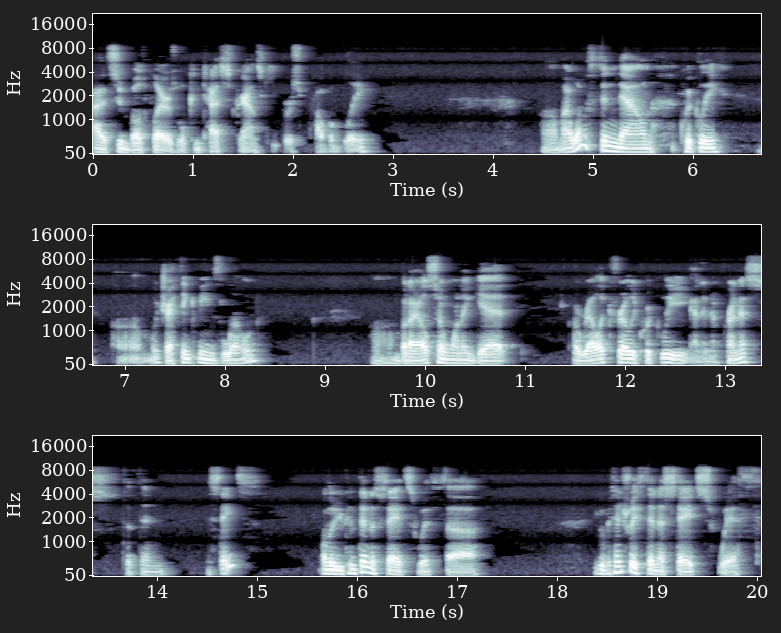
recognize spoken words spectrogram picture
I assume both players will contest groundskeepers probably. Um, I want to thin down quickly, um, which I think means loan. Um, but I also want to get a relic fairly quickly and an apprentice to thin estates. Although you can thin estates with, uh, you can potentially thin estates with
